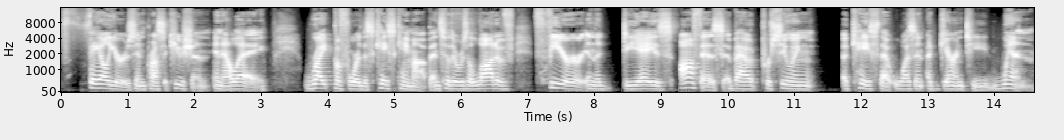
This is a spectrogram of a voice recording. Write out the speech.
failures in prosecution in LA right before this case came up and so there was a lot of fear in the DA's office about pursuing a case that wasn't a guaranteed win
